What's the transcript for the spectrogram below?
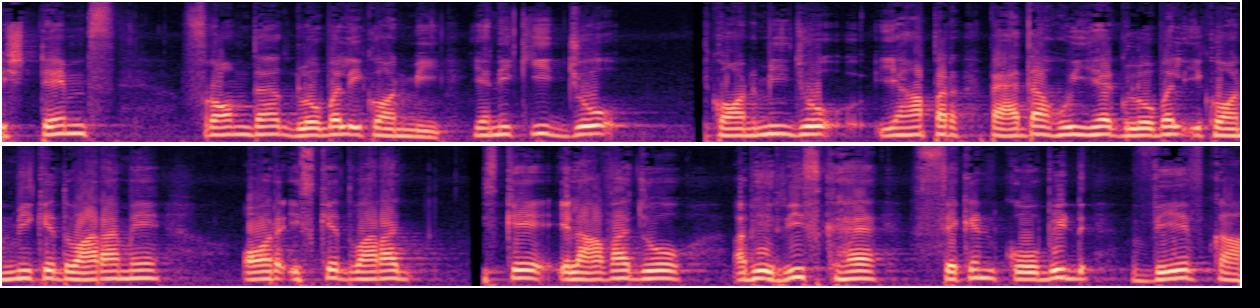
stems from the global economy यानी कि जो इकोनॉमी जो यहाँ पर पैदा हुई है ग्लोबल इकोनॉमी के द्वारा में और इसके द्वारा इसके अलावा जो अभी रिस्क है सेकेंड कोविड वेव का,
